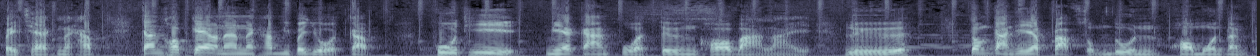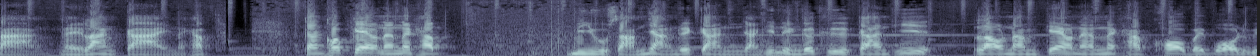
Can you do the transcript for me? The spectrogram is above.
ไปเช็คนะครับ การครอบแก้วนั้นนะครับมีประโยชน์กับ ผู้ที่มีอาการปวดตึงคอบ่าไหล่หรือต้องการที่จะปรับสมดุลฮอร์โมนต่างๆ ในร่างกายนะครับ การครอบแก้วนั้นนะครับ มีอยู่ 3 อย่างด้วยกัน อย่างที่ 1 ก็คือการที่เรานำแก้วนั้นนะครับครอบไว้บริเว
